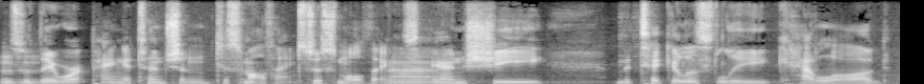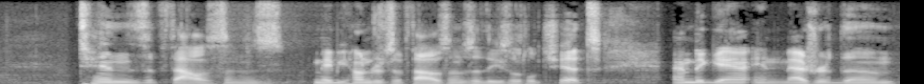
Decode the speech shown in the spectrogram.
so mm-hmm. they weren't paying attention to small things. to small things. Ah. And she meticulously cataloged tens of thousands, maybe hundreds of thousands of these little chits, and began and measured them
